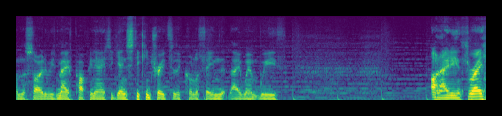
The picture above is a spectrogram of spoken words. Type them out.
on the side of his mouth popping out again, sticking true to the colour theme that they went with on Alien 3.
